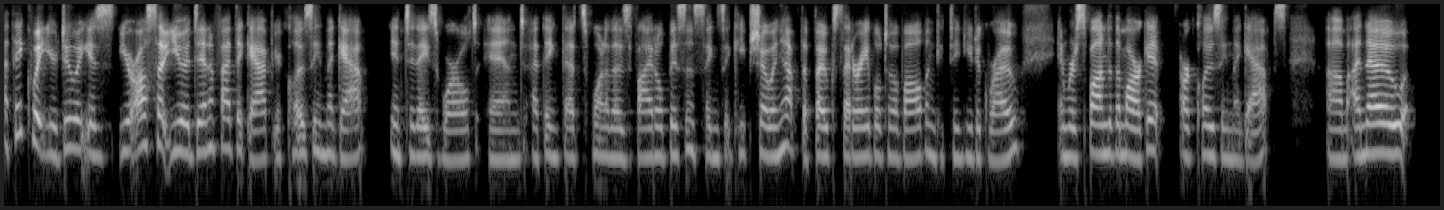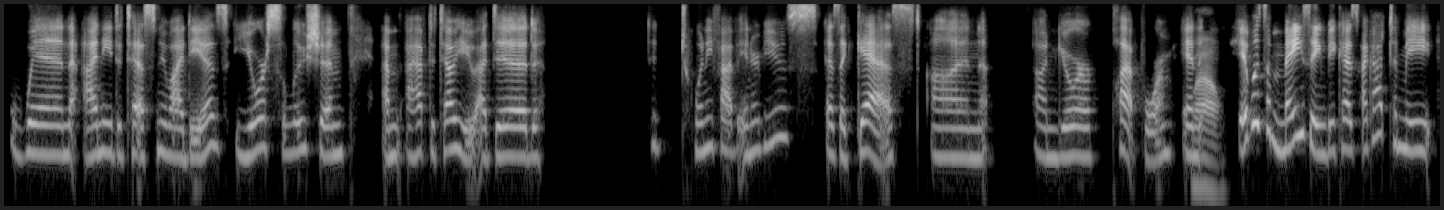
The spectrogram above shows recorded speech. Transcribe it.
I think what you're doing is you're also you identified the gap, you're closing the gap in today's world and I think that's one of those vital business things that keep showing up. The folks that are able to evolve and continue to grow and respond to the market are closing the gaps. Um, I know when I need to test new ideas, your solution, um, I have to tell you, I did did 25 interviews as a guest on on your platform and wow. it was amazing because i got to meet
